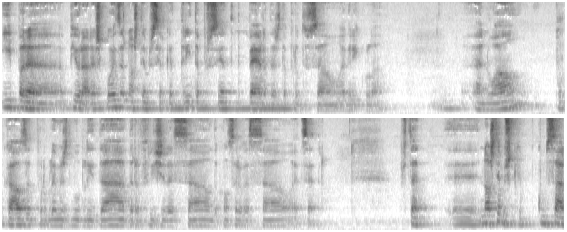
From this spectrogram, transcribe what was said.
e para piorar as coisas, nós temos cerca de 30% de perdas da produção agrícola anual por causa de problemas de mobilidade, de refrigeração, de conservação, etc. Portanto, eh, nós temos que começar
